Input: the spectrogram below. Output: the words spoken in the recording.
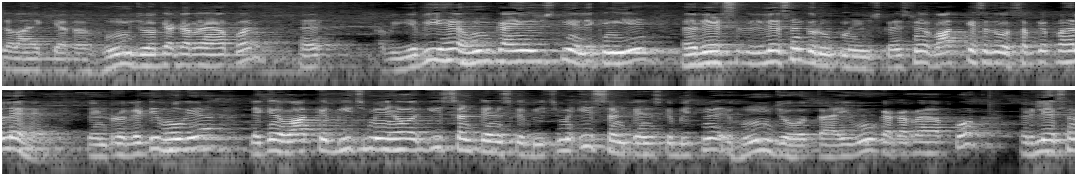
लड़ाई किया था। हुम जो क्या कर रहे हैं यहाँ पर? अब ये भी है होम का यूज़ किए लेकिन ये रिलेशन के रूप में यूज़ करें इसमें वाक्य से तो सबके पहले है तो इंट्रोगेटिव हो गया। लेकिन वाक्य के बीच में है और इस सेंटेंस के बीच में, इस सेंटेंस के बीच में हुम जो होता है, वो क्या कर रहा है आपको? रिलेशन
